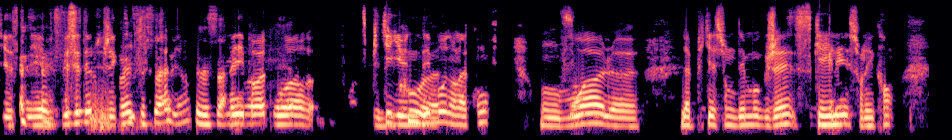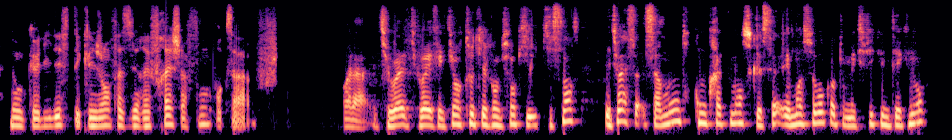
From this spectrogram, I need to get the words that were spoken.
qui essayait mais c'était l'objectif Ouais, c'est ça. bien ça. mais pour, pour- pour expliquer il y a une coup, euh, démo dans la conf on voit le l'application de démo que j'ai scalée sur l'écran donc euh, l'idée c'était que les gens fassent des refresh à fond pour que ça Voilà, tu vois, tu vois effectivement toutes les fonctions qui, qui se lancent. Et tu vois, ça, ça montre concrètement ce que c'est. Et moi, souvent, quand on m'explique une techno,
